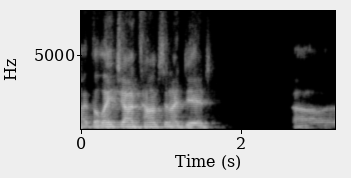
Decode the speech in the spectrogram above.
at the late John Thompson, I did. Uh,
